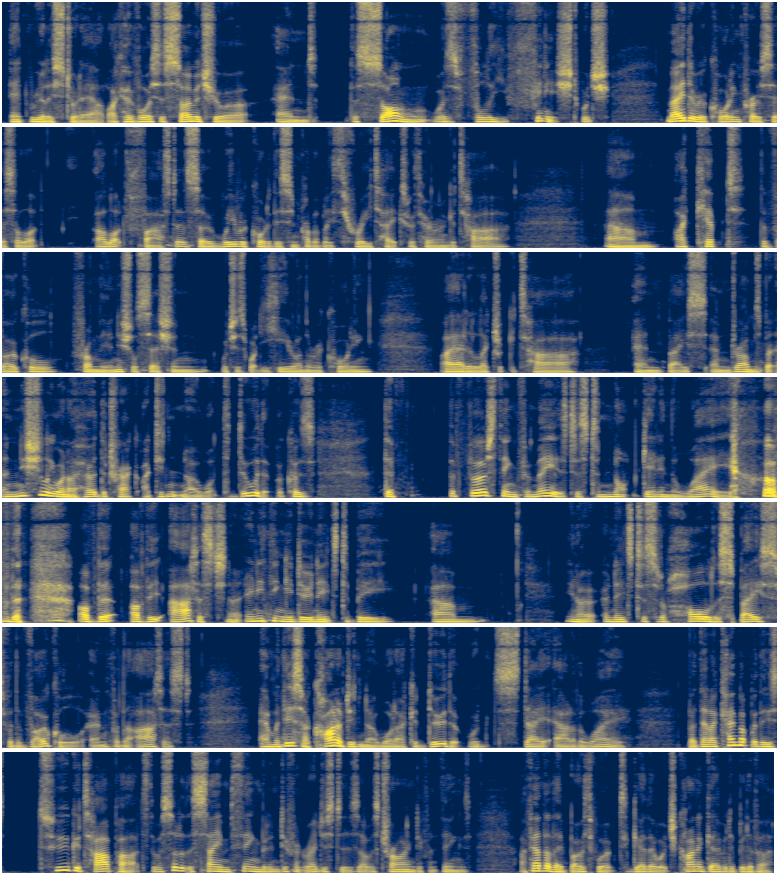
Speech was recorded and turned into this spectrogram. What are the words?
it really stood out. Like her voice is so mature, and the song was fully finished, which made the recording process a lot a lot faster. So we recorded this in probably three takes with her on guitar. Um, I kept the vocal from the initial session, which is what you hear on the recording. I added electric guitar and bass and drums. But initially, when I heard the track, I didn't know what to do with it because the the first thing for me is just to not get in the way of the of the of the artist. You know, anything you do needs to be um, you know, it needs to sort of hold a space for the vocal and for the artist. And with this, I kind of didn't know what I could do that would stay out of the way. But then I came up with these two guitar parts that were sort of the same thing, but in different registers. I was trying different things. I found that they both worked together, which kind of gave it a bit of a,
